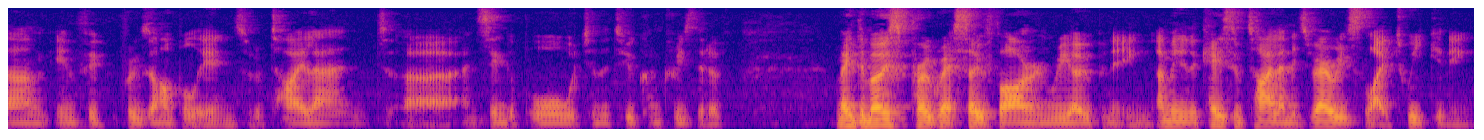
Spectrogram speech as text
Um, in, for, example, in sort of Thailand uh, and Singapore, which are the two countries that have made the most progress so far in reopening. I mean, in the case of Thailand, it's very slight tweaking.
